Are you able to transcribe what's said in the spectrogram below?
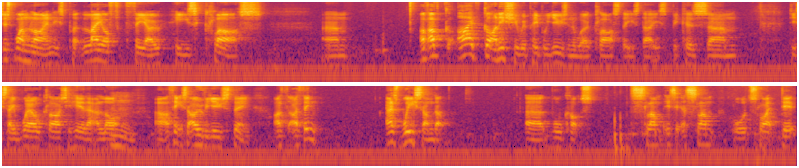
just one line. He's put, lay off Theo, he's class. Um, I've, I've, got, I've got an issue with people using the word class these days because um, you say world class? You hear that a lot. Uh, I think it's an overused thing. I, th- I think, as we summed up uh, Walcott's slump, is it a slump or slight dip?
